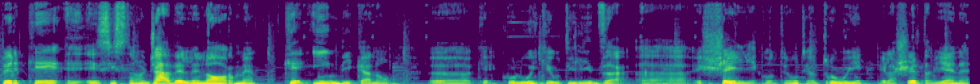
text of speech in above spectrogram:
perché eh, esistono già delle norme che indicano eh, che colui che utilizza eh, e sceglie contenuti altrui, e la scelta avviene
